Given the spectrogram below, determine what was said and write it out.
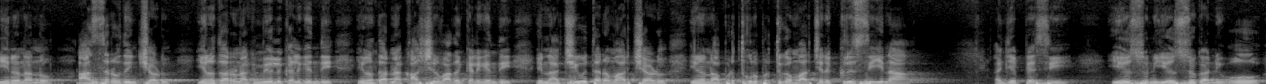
ఈయన నన్ను ఆశీర్వదించాడు. ఈయన ద్వారా నాకు మేలు కలిగింది. ఈయన ద్వారా నాకు ఆశీర్వాదం కలిగింది. ఈయన నా జీవితాన్ని మార్చాడు. ఈయన నా బ్రతుకును బ్రతుకుగా మార్చిన క్రీస్తు ఈయన అని చెప్పేసి యేసుని యేసుగా నువ్వు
